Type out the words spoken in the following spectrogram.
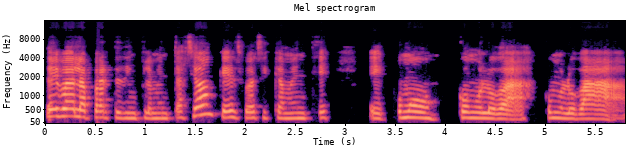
Ahí va la parte de implementación, que es básicamente eh, cómo, cómo lo va, cómo lo va,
